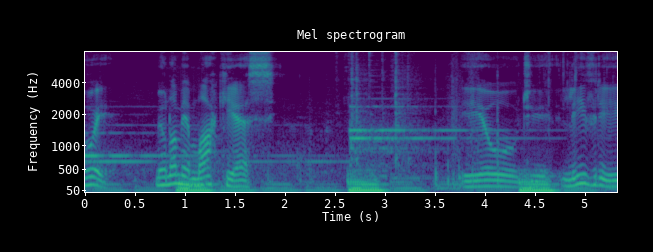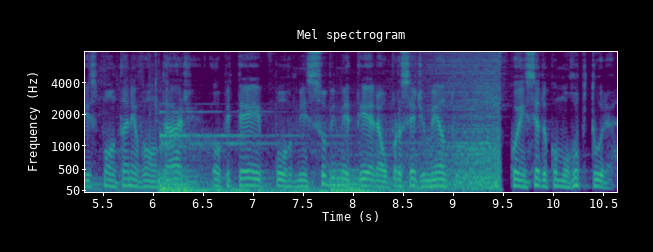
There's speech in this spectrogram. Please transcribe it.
Oi, meu nome é Mark S. E eu, de livre e espontânea vontade, optei por me submeter ao procedimento conhecido como ruptura.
